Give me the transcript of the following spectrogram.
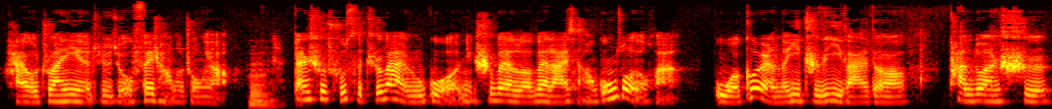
还有专业，这就非常的重要。嗯。但是除此之外，如果你是为了未来想要工作的话，我个人的一直以来的判断是，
